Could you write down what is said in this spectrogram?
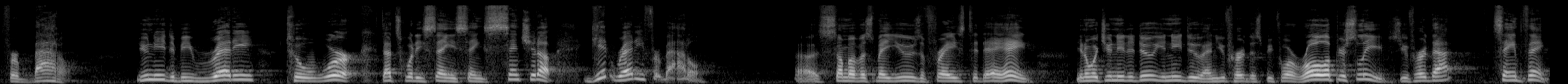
for battle. You need to be ready to work. That's what he's saying. He's saying, cinch it up. Get ready for battle. Uh, some of us may use a phrase today hey, you know what you need to do? You need to, and you've heard this before, roll up your sleeves. You've heard that? Same thing.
